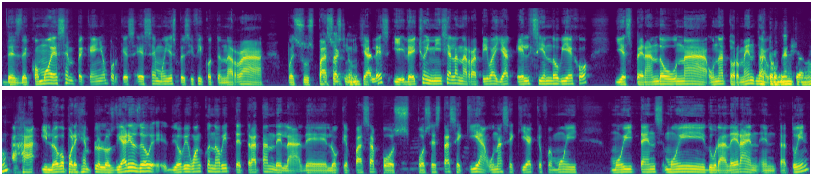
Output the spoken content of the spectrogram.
desde cómo es en pequeño, porque es ese muy específico, te narra pues sus pasos Exacto. iniciales y de hecho inicia la narrativa ya él siendo viejo y esperando una, una tormenta. Una tormenta, ¿no? Ajá. Y luego, por ejemplo, los diarios de, de Obi-Wan Kenobi te tratan de, la, de lo que pasa pos, pos esta sequía, una sequía que fue muy, muy tense, muy duradera en, en Tatooine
